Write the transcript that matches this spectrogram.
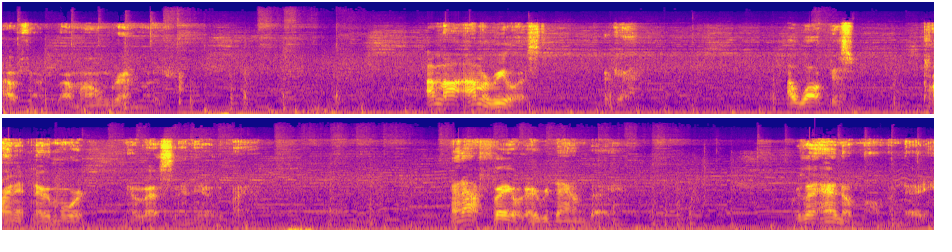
I was talking about my own grandmother. I'm I'm a realist. Okay. I walk this planet no more, no less than any other man. And I failed every damn day. Because I had no mom and daddy.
